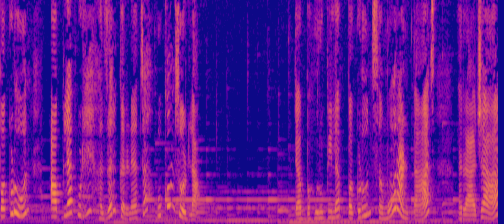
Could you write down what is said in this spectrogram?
पकडून आपल्या पुढे हजर करण्याचा हुकूम सोडला. त्या बहुरूपीला पकडून समोर आणताच राजा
